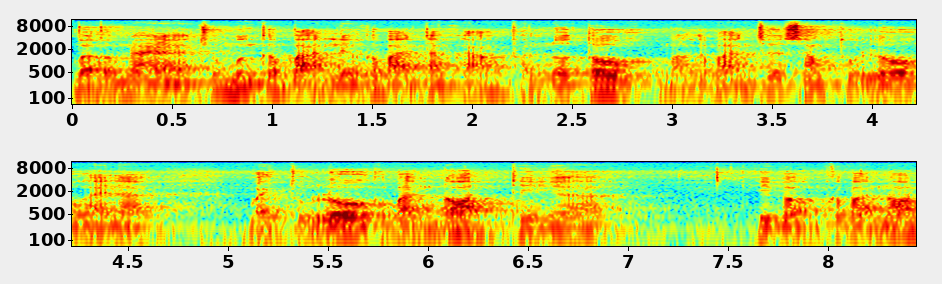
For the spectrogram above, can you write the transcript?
Và hôm nay là chúc mừng các bạn nếu các bạn tham khảo phần lô tô mà các bạn chưa xong thủ lô hay là bạch thủ lô các bạn nót thì uh, hy vọng các bạn nót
